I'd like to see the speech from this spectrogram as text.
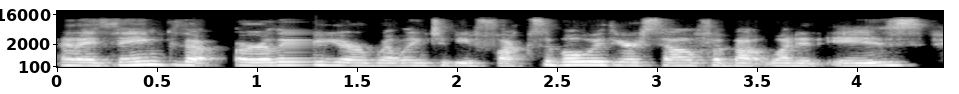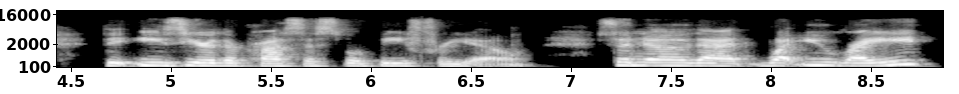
And I think the earlier you're willing to be flexible with yourself about what it is, the easier the process will be for you. So know that what you write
